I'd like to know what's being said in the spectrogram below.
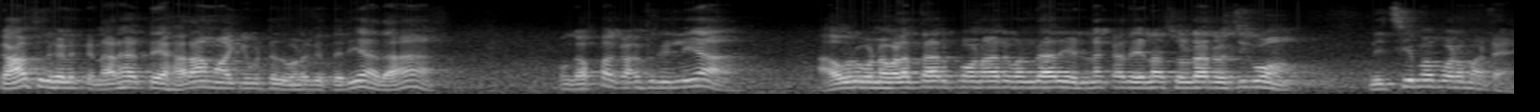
காஃபிர்களுக்கு நரகத்தை ஹராமாக்கி விட்டது உனக்கு தெரியாதா? உங்கள் அப்பா காஃபிர் இல்லையா? அவர் உன்னை வளர்த்தார் போனார் வந்தார் எல்லாம் கதையெல்லாம் சொல்கிறாரு வச்சுக்குவோம். நிச்சயமாக போட மாட்டேன்.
